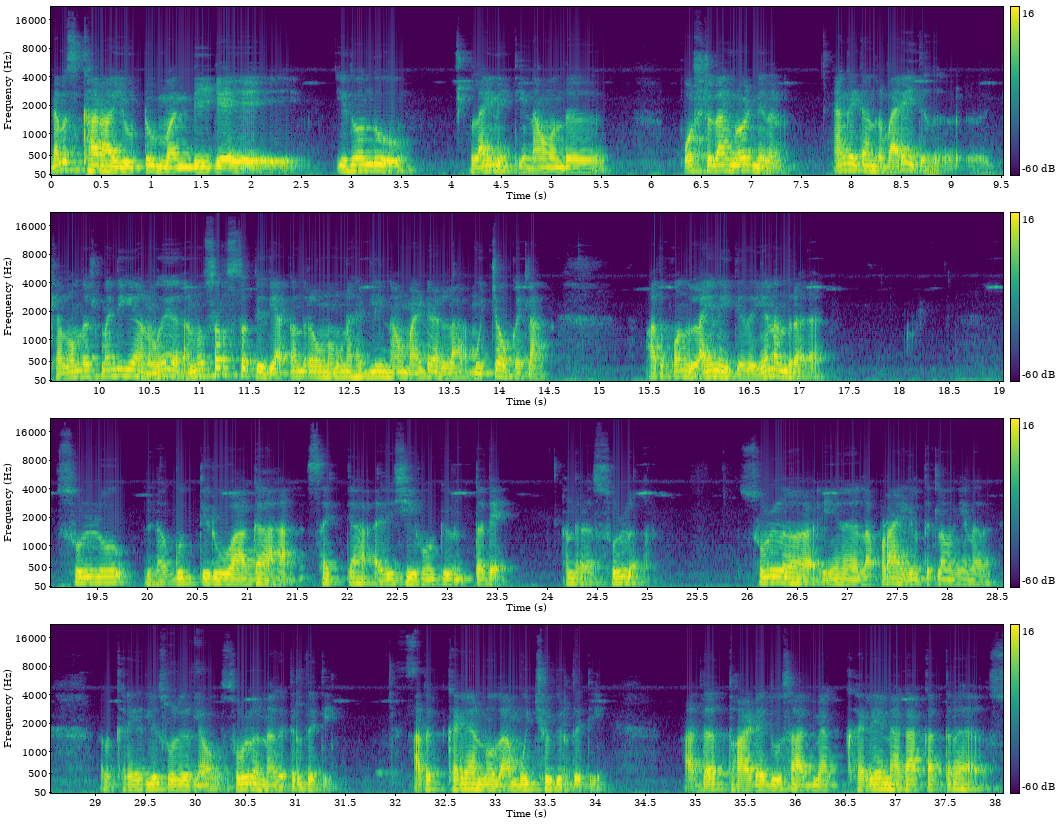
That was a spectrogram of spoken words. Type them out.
ನಮಸ್ಕಾರ ಯೂಟ್ಯೂಬ್ ಮಂದಿಗೆ. ಇದೊಂದು ಲೈನ್ ಐತಿ. ನಾವೊಂದು ಪೋಸ್ಟ್ದಾಗ ನೋಡಿನಿ ಅದನ್ನು. ಹೆಂಗೈತೆ ಅಂದ್ರೆ ಭಾರಿ ಐತಿ ಅದು. ಕೆಲವೊಂದಷ್ಟು ಮಂದಿಗೆ ಅನು, ಅನುಸರಿಸ್ತತಿ ಇದು ಯಾಕಂದ್ರೆ ಅವ್ನು ಅವನ ಹಡ್ಲಿ ನಾವು ಮಾಡಿರಲ್ಲ, ಮುಚ್ಚೆ ಹೋಗ್ತೈತ್ಲ. ಅಂತ ಅದಕ್ಕೊಂದು ಲೈನ್ ಐತಿ ಅದು. ಏನಂದ್ರೆ, ಸುಳ್ಳು ನಗುತ್ತಿರುವಾಗ ಸತ್ಯ ಅಳಿಸಿ ಹೋಗಿರುತ್ತದೆ. ಅಂದ್ರೆ ಸುಳ್ಳು ಸುಳ್ಳು ಏನು ಲಪಡ ಆಗಿರ್ತೈತಲ್ಲ ಒಂದು ಏನಾರ. ಅದು ಖರೆ ಇರಲಿ, ಸುಳ್ಳು ಇರಲಿ, ಅವು ಸುಳ್ಳು ನಗತಿರ್ತೈತಿ. ಅದಕ್ಕೆ ಖರೆ ಅನ್ನೋದು ಮುಚ್ಚಿ ಹೋಗಿರ್ತೈತಿ. ಅದ ಥೋಡೆ ದಿವಸ ಆದ್ಮ್ಯಾಗ ಖರೆ ನಗಾಕತ್ರ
